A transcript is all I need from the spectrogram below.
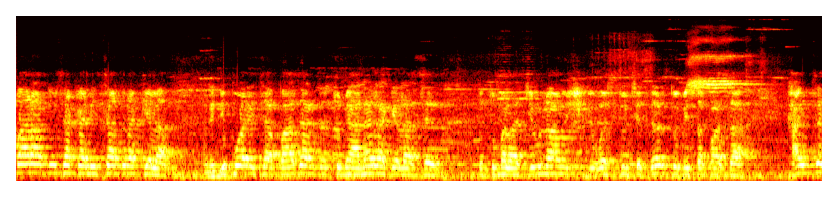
बारा दिवसाखाली साजरा केला. आणि दिपाळीचा बाजार जर तुम्ही आणायला गेला असेल तर तुम्हाला जीवनावश्यक वस्तूचे दर तुम्ही तपासा. खायचं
